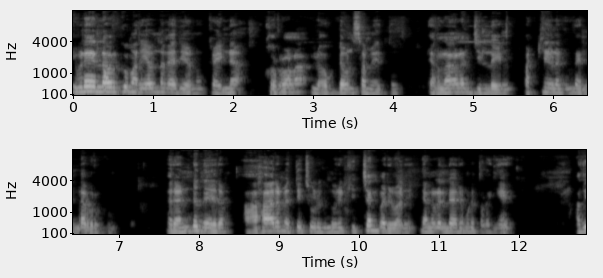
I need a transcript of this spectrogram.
ഇവിടെ എല്ലാവർക്കും അറിയാവുന്ന കാര്യമാണ്. കഴിഞ്ഞ കൊറോണ ലോക്ക്ഡൗൺ സമയത്ത് എറണാകുളം ജില്ലയിൽ പട്ടിണി കിടക്കുന്ന എല്ലാവർക്കും രണ്ട് നേരം ആഹാരം എത്തിച്ചു കൊടുക്കുന്ന ഒരു കിച്ചൺ പരിപാടി ഞങ്ങൾ എല്ലാവരും കൂടി തുടങ്ങിയായിരുന്നു. അത്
